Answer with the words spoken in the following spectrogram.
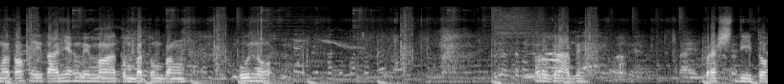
na to. Kita niyo, may mga tumba-tumbang puno. Pero grabe. Fresh dito.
